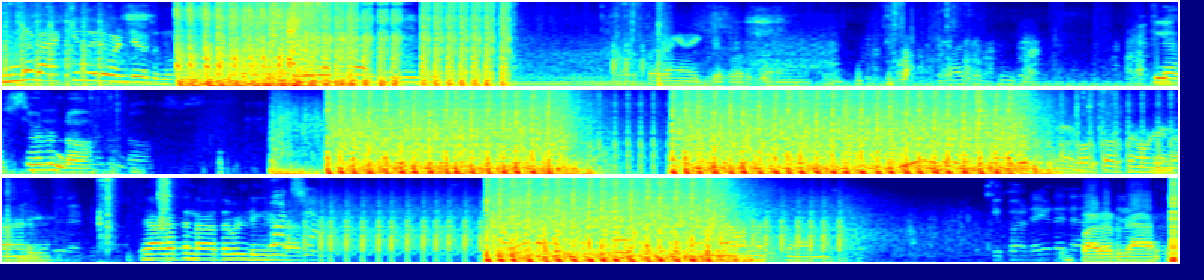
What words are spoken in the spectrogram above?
എന്റെ ബാക്കിൽ നിന്ന് ഒരു വണ്ടി വരുന്നു. പുറത്തിറങ്ങി നിൽക്കുക പുറത്തിറങ്ങി ലെഫ്റ്റ് സൈഡ് ഉണ്ടോ? പുറത്തോടത്തിനോടി ഉണ്ടാകാനടി യാഗത്തിന്റെ അകത്തെ ബിൽഡിംഗ് ഉണ്ടാകും പടയുടെ ലാസ്റ്റ്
